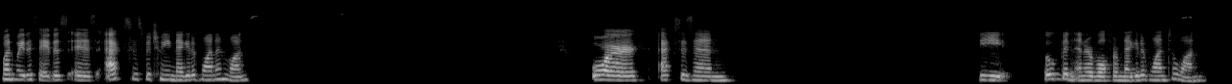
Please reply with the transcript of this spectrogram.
One way to say this is x is between negative 1 and 1. Or x is in the open interval from negative 1 to 1.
